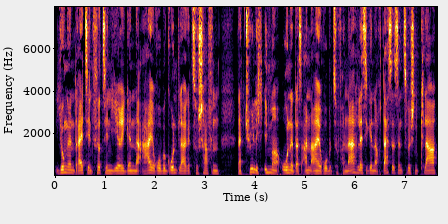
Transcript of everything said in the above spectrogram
jungen 13-, 14-Jährigen eine aerobe Grundlage zu schaffen. Natürlich immer ohne das Anaerobe zu vernachlässigen. Auch das ist inzwischen klar.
